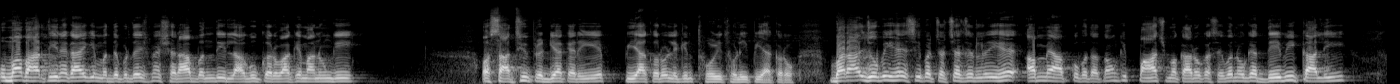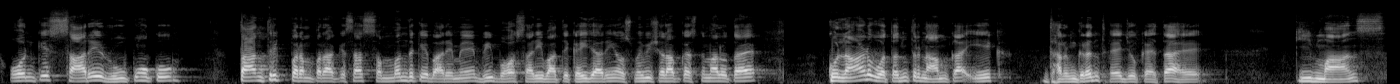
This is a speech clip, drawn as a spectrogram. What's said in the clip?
उमा भारती ने कहा है कि मध्य प्रदेश में शराबबंदी लागू करवा के मानूँगी। और साध्वी प्रज्ञा कह रही है, पिया करो, लेकिन थोड़ी थोड़ी पिया करो। बहरहाल, जो भी है, इसी पर चर्चा चल रही है। अब मैं आपको बताता हूँ कि पाँच मकानों का सेवन हो गया। देवी काली और उनके सारे रूपों को तांत्रिक परंपरा के साथ संबंध के बारे में भी बहुत सारी बातें कही जा रही हैं। उसमें भी शराब का इस्तेमाल होता है। कुलाण वतंत्र नाम का एक धर्म ग्रंथ है, जो कहता है कि मांस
